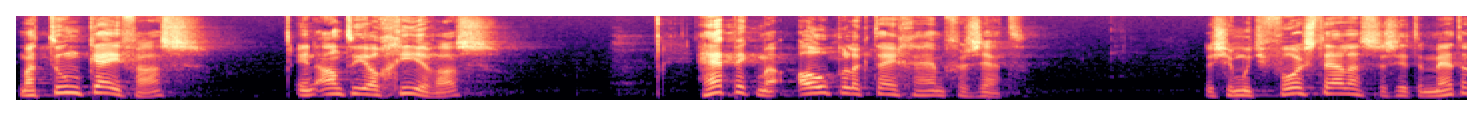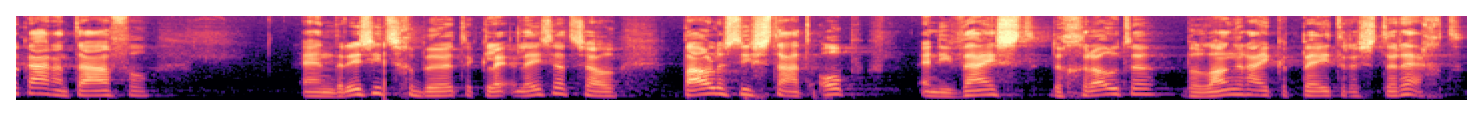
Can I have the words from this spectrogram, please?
Maar toen Kefas in Antiochië was, heb ik me openlijk tegen hem verzet. Dus je moet je voorstellen, ze zitten met elkaar aan tafel en er is iets gebeurd. Ik lees dat zo. Paulus die staat op en die wijst de grote, belangrijke Petrus terecht.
